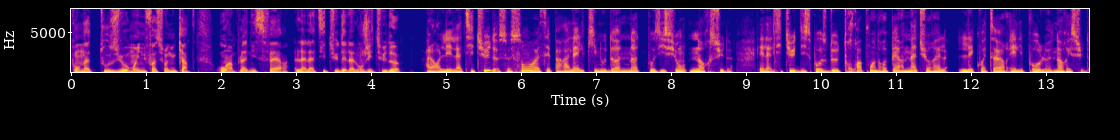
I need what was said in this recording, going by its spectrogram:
qu'on a tous vues au moins une fois sur une carte ou un planisphère, la latitude et la longitude. Alors les latitudes, ce sont euh, ces parallèles qui nous donnent notre position nord-sud. Les latitudes disposent de trois points de repère naturels, l'équateur et les pôles nord et sud.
